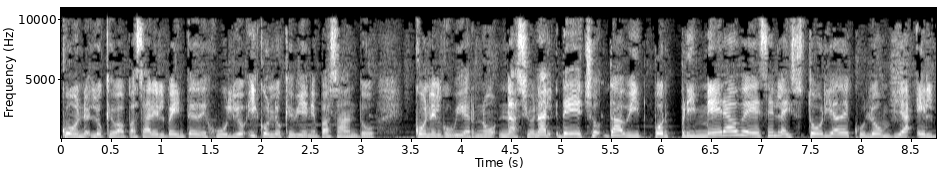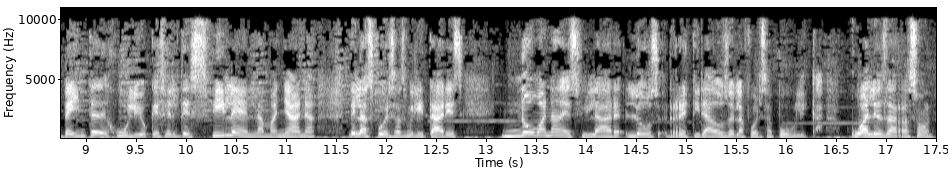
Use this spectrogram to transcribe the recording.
con lo que va a pasar el 20 de julio y con lo que viene pasando con el gobierno nacional. De hecho, David, por primera vez en la historia de Colombia, el 20 de julio, que es el desfile en la mañana de las fuerzas militares, no van a desfilar los retirados de la fuerza pública. ¿Cuál es la razón?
